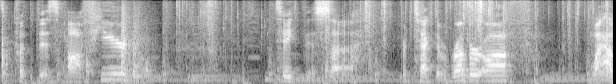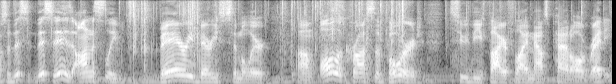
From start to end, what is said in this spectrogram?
Let's put this off here take this uh, protective rubber off. Wow, so this, this is honestly very, very similar um, all across the board to the Firefly mouse pad already.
